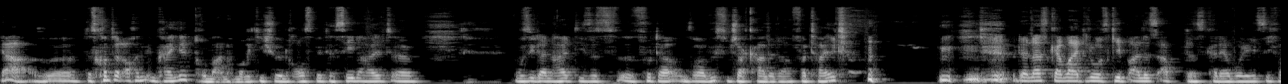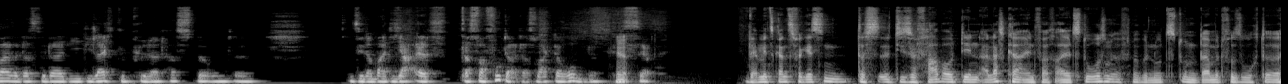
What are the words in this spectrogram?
ja, also äh, das kommt dann auch im, im Karrieroman nochmal richtig schön raus mit der Szene halt, äh, wo sie dann halt dieses äh, Futter unserer Wüstenschakale da verteilt. und Alaska meint, los, gib alles ab. Das kann ja wohl jetzt nicht wahr sein, dass du da die, die leicht geplündert hast. Ne? Und, äh, und sie dann meinte, ja, äh, das war Futter, das lag da rum. Ne? Das, ja. ja. Wir haben jetzt ganz vergessen, dass äh, dieser Farbout den Alaska einfach als Dosenöffner benutzt und damit versucht, äh,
